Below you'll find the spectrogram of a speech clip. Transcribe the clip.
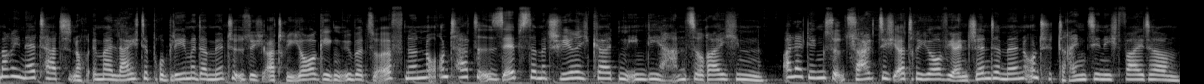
Marinette hat noch immer leichte Probleme damit, sich Atrior gegenüber zu öffnen und hat selbst damit Schwierigkeiten, ihm die Hand zu reichen. Allerdings zeigt sich Atrior wie ein Gentleman und drängt sie nicht weiter.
